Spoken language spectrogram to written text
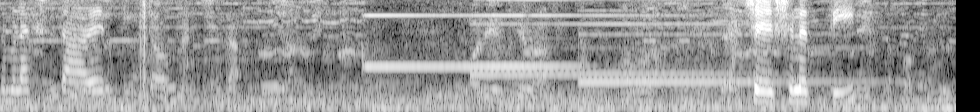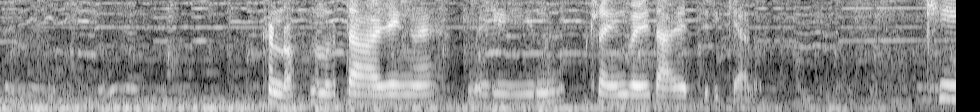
നമ്മൾ ആക്ച്വലി താഴെ എത്തിയിട്ടോ മനസ്സിലാ. സ്റ്റേഷൻ എത്തി കണ്ടോ? നമ്മൾ താഴെ ഇങ്ങനെ വെളിയിൽ ട്രെയിൻ വഴി താഴെ എത്തിയിരിക്കുകയാണ്. ഓക്കേ.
